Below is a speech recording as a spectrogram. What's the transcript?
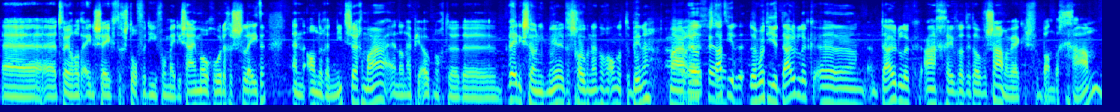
eh, 271 stoffen die voor medicijn mogen worden gesleten. En andere niet, zeg maar. En dan heb je ook nog de, de weet ik zo niet meer. Er schoot me net nog ander te binnen. Maar eh, staat hier, er wordt hier duidelijk, eh, duidelijk aangegeven dat dit over samenwerkingsverbanden gaan.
